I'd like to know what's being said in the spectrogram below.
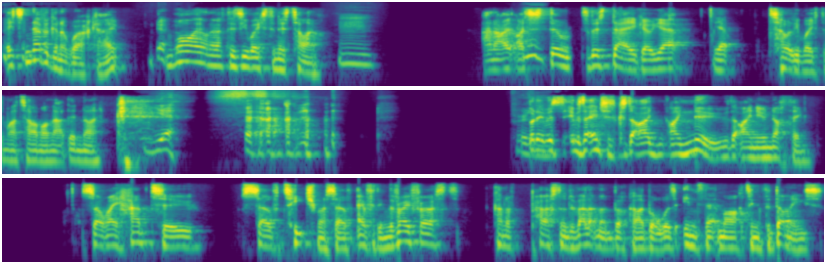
it's never going to work out. Why on earth is he wasting his time? Hmm. And I, I still, to this day, go, yeah, yeah, totally wasted my time on that, didn't I? Yes. but it was it was interesting because I I knew that I knew nothing, so I had to self teach myself everything. The very first kind of personal development book I bought was Internet Marketing for Dummies.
